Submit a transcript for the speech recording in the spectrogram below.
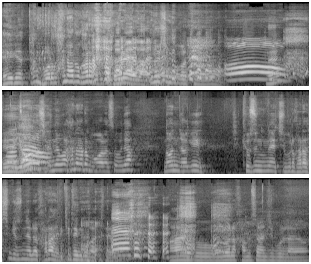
에이 그냥 딱 몰아서 하나로 가라. 그러신 것 같아요. 어. 네? 예, 맞아요. 여러 재능을 하나로 모아서 그냥 넌 여기 교수님네 집으로 가라, 심 교수님네 가라 이렇게 된 것 같아요. 아이고 얼마나 감사한지 몰라요.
